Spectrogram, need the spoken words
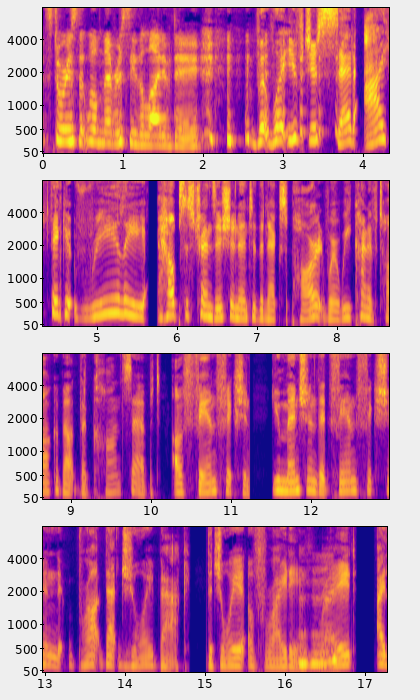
stories that will never see the light of day. but what you've just said, I think it really helps us transition into the next part where we kind of talk about the concept of fan fiction. You mentioned that fan fiction brought that joy back the joy of writing, mm-hmm. right? I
